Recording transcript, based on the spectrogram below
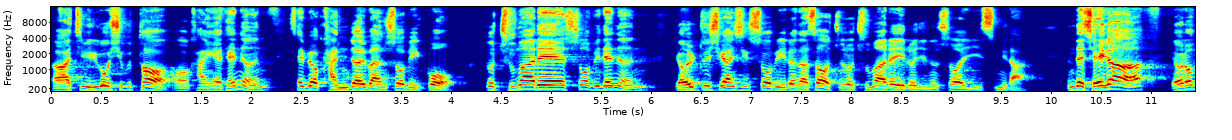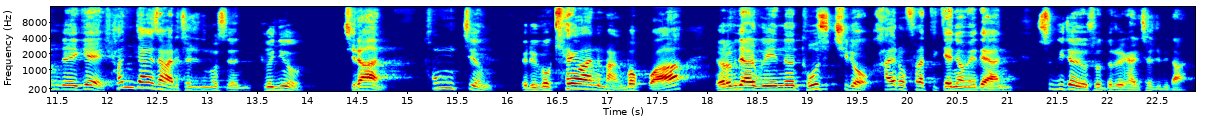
아침 7시부터 어, 강의가 되는 새벽 간절반 수업이 있고 또 주말에 수업이 되는 12시간씩 수업이 일어나서 주로 주말에 이루어지는 수업이 있습니다. 근데 제가 여러분들에게 현장에서 가르쳐 주는 것은 근육, 질환, 통증, 그리고 케어하는 방법과 여러분들이 알고 있는 도수치료, 카이로프라틱 개념에 대한 수기적 요소들을 가르쳐 줍니다.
